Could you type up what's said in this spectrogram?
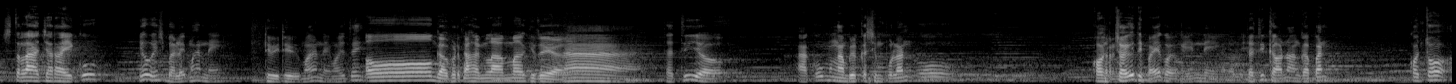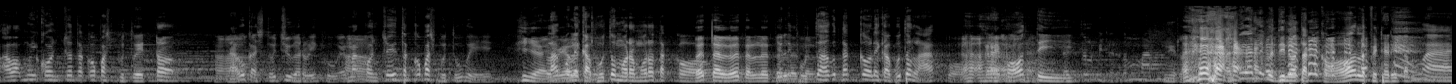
setelah acara itu ya wes balik mana dewe-dewe mana maksudnya. Oh, nggak bertahan lama gitu ya? Nah, jadi yo aku mengambil kesimpulan oh konco itu tiba koyo ngene ngono lho. Dadi gak ono anggapan konco awakmu konco teko pas butuh tok. Nah, aku gak setuju karo iku. Emang Ha. konco itu teko pas butuhe. Iya, Lah iya, kok lek gak betul. butuh moro-moro teko. Betul, betul, betul, Ya, lek butuh aku teko, lek gak butuh lapo. Ngerepoti. Itu lebih dari teman. Tapi kan lek dino teko lebih dari teman.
